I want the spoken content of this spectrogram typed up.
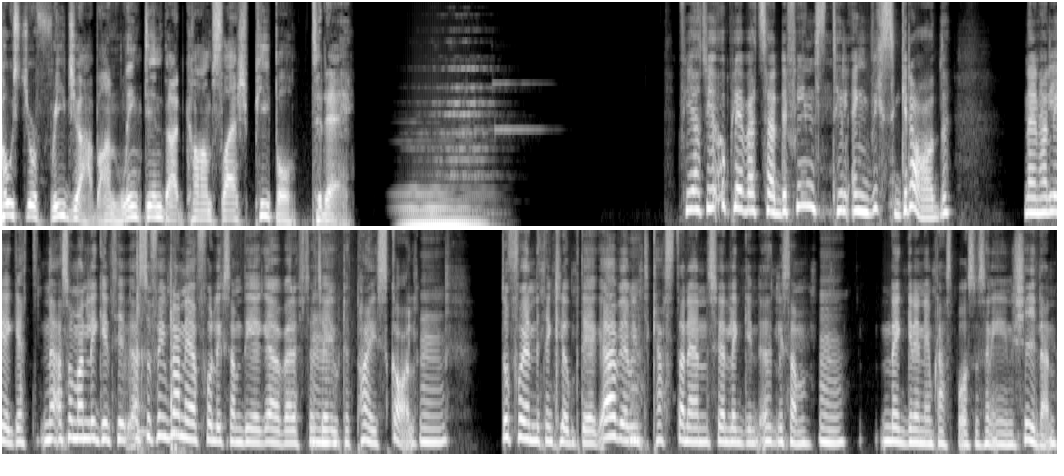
Post your free job on linkedin.com/people slash people today. För jag, jag upplever att så här, det finns till en viss grad när den har legat, när, alltså man ligger till, alltså för ibland när jag får liksom deg över efter att jag har gjort ett pajskal, då får jag en liten klump deg över, jag vill inte kasta den så jag lägger, liksom, lägger den i en plastpåse och sen in i kylen.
